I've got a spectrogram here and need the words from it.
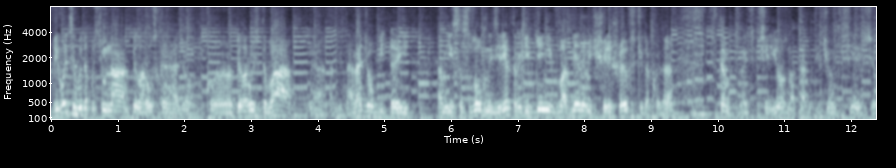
приходите вы, допустим, на белорусское радио, э, Беларусь 2, э, там, не знаю, радио BA, там есть злобный директор Евгений Владленович Черешевский такой, да? Там, значит, серьезно так, девчонки сели, все.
